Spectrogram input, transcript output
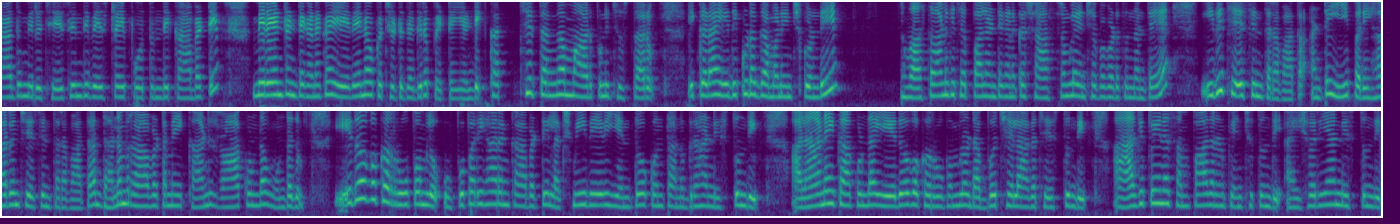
రాదు మీరు చేసింది వేస్ట్ అయిపోతుంది కాబట్టి మీరేంటంటే కనుక ఏదైనా ఒక చెట్టు దగ్గర పెట్టేయండి. ఖచ్చితంగా మార్పుని చూస్తారు. ఇక్కడ ఇది కూడా గమనించుకోండి. వాస్తవానికి చెప్పాలంటే కనుక శాస్త్రంలో ఏం చెప్పబడుతుందంటే ఇది చేసిన తర్వాత అంటే ఈ పరిహారం చేసిన తర్వాత ధనం రావటమే కానీ రాకుండా ఉండదు. ఏదో ఒక రూపంలో ఉప్పు పరిహారం కాబట్టి లక్ష్మీదేవి ఎంతో కొంత అనుగ్రహాన్ని ఇస్తుంది. అలానే కాకుండా ఏదో ఒక రూపంలో డబ్బు వచ్చేలాగా చేస్తుంది. ఆగిపోయిన సంపాదనను పెంచుతుంది. ఐశ్వర్యాన్ని ఇస్తుంది.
